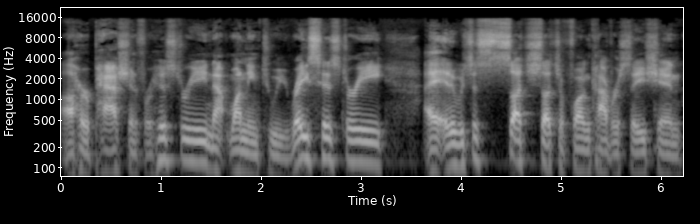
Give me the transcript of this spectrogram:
uh, her passion for history, not wanting to erase history. and it was just such such a fun conversation.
